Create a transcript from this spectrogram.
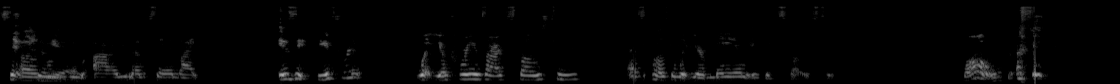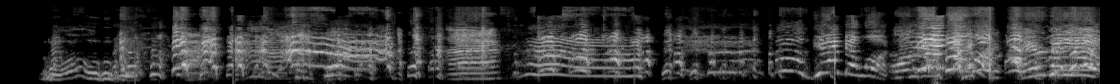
sexual yeah. you are? You know what I'm saying? Like, is it different what your friends are exposed to as opposed to what your man is exposed to? Whoa. Oh. oh, get oh, out that water! everybody out!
